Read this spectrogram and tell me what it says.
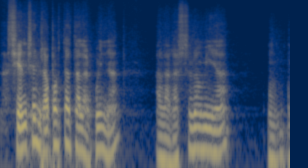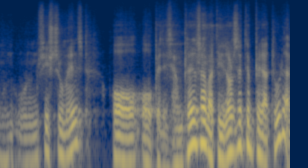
la ciència ens ha portat a la cuina, a la gastronomia, un, un, uns instruments o, o, per exemple, els abatidors de temperatura.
